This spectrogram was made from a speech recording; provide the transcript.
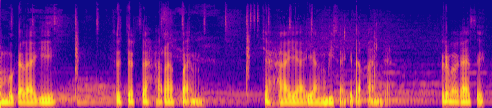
Membuka lagi secercah harapan cahaya yang bisa kita pandang. Terima kasih.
